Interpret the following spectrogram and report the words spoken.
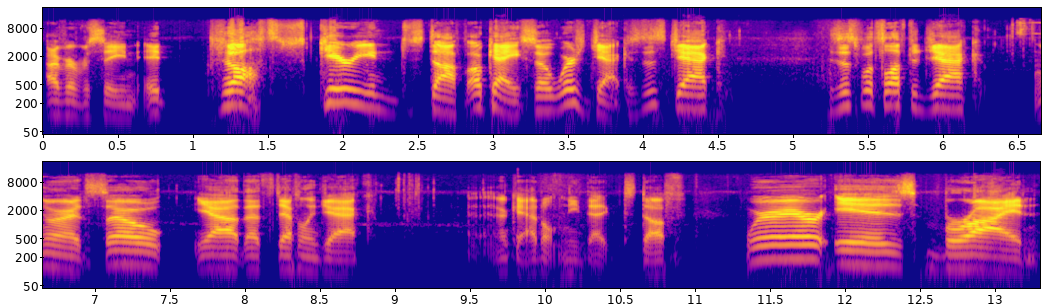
I've ever seen. It oh, scary and stuff. Okay, so where's Jack? Is this Jack? Is this what's left of Jack? All right, so yeah, that's definitely Jack. Okay, I don't need that stuff. Where is Brian?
